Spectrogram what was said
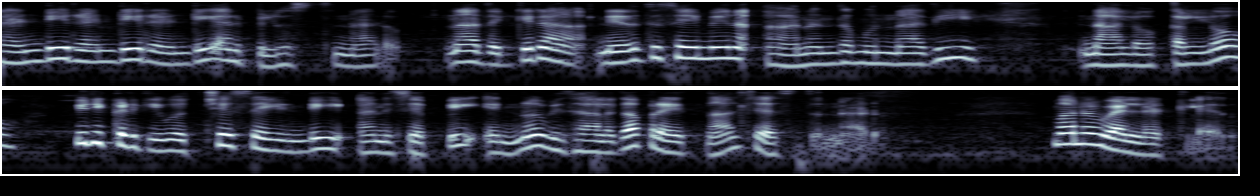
రండి రండి రండి అని పిలుస్తున్నాడు. నా దగ్గర నిరతిశయమైన ఆనందం ఉన్నది. నా లోకల్లో మీరు ఇక్కడికి వచ్చేసేయండి అని చెప్పి ఎన్నో విధాలుగా ప్రయత్నాలు చేస్తున్నాడు. మనం వెళ్ళట్లేదు.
